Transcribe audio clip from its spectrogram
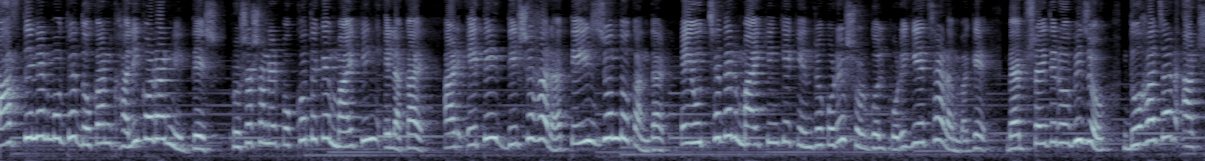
পাঁচ দিনের মধ্যে দোকান খালি করার নির্দেশ প্রশাসনের পক্ষ থেকে মাইকিং এলাকায়। আর এতেই দিশেহারা তেইশ জন দোকানদার। এই উচ্ছেদের মাইকিংকে কেন্দ্র করে শোরগোল পড়ে গিয়েছে আরামবাগে। ব্যবসায়ীদের অভিযোগ দু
